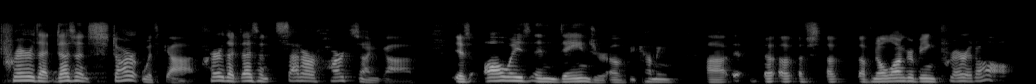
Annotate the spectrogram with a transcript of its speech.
Prayer that doesn't start with God, prayer that doesn't set our hearts on God, is always in danger of becoming, uh, of, of, of no longer being prayer at all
